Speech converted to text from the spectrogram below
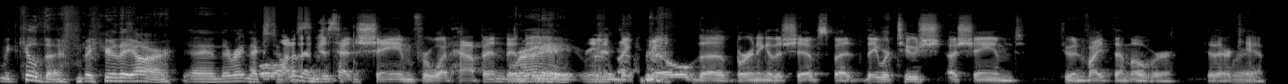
we'd killed them, but here they are, and they're right next well, to us. A lot us. of them just had shame for what happened, and right, they, right. didn't like will the burning of the ships, but they were too sh- ashamed to invite them over to their right. camp.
